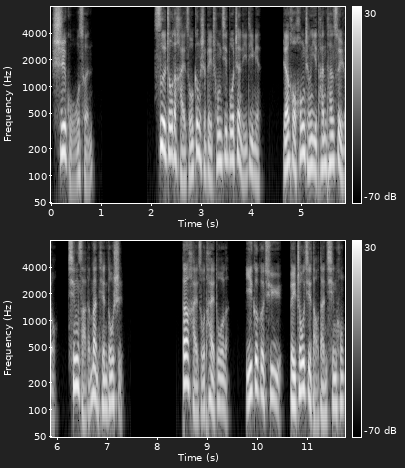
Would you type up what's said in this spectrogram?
尸骨无存。四周的海族更是被冲击波震离地面，然后轰成一滩滩碎肉，倾洒的漫天都是。但海族太多了，一个个区域被洲际导弹清空，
